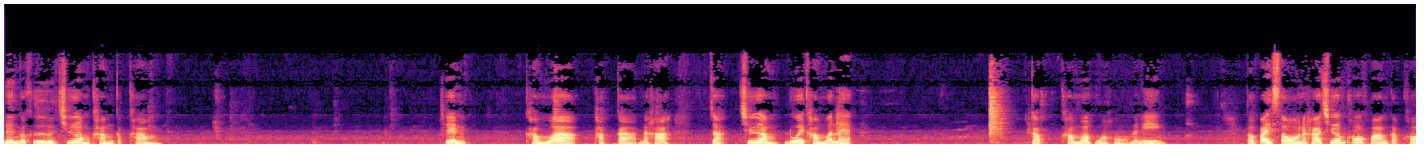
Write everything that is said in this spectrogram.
หนึ่งก็คือเชื่อมคำกับคำ เช่นคำว่าผักกาดนะคะ จะเชื่อมด้วยคำว่าและ กับคำว่าหัวหอมนั่นเอง ต่อไปสองนะคะ เชื่อมข้อความกับข้อ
